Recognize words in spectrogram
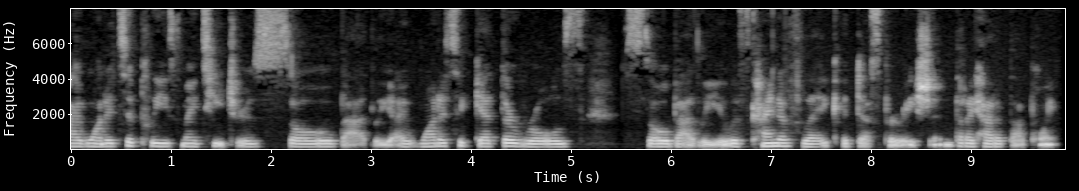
I wanted to please my teachers so badly. I wanted to get the roles so badly. It was kind of like a desperation that I had at that point.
